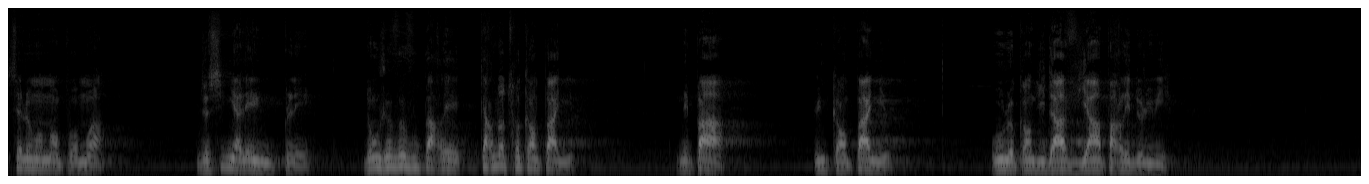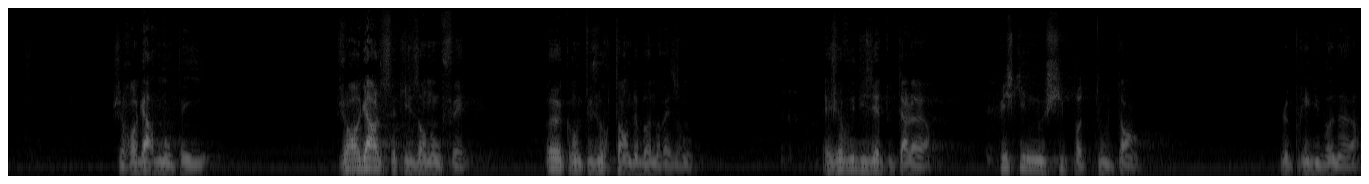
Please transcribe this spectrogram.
c'est le moment pour moi de signaler une plaie dont je veux vous parler, car notre campagne n'est pas une campagne où le candidat vient parler de lui. Je regarde mon pays. Je regarde ce qu'ils en ont fait, eux qui ont toujours tant de bonnes raisons. Et je vous disais tout à l'heure, puisqu'ils nous chipotent tout le temps le prix du bonheur,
